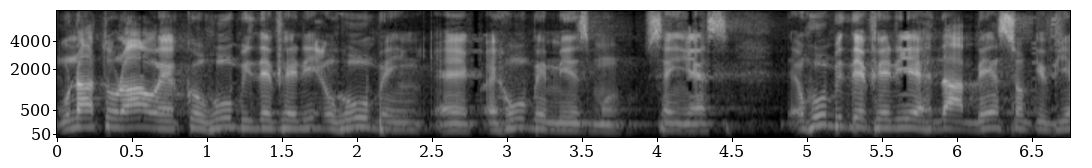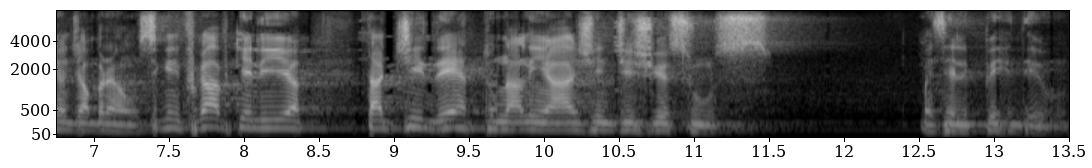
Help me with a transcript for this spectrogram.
O natural é que o Rubem deveria, o Rubem, é, é Rubem mesmo, sem S. Rubem deveria herdar a bênção que vinha de Abraão. Significava que ele ia estar direto na linhagem de Jesus mas ele perdeu.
